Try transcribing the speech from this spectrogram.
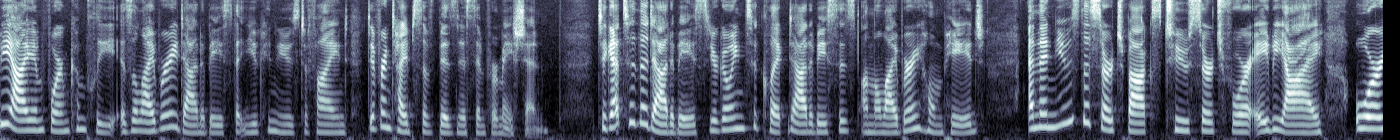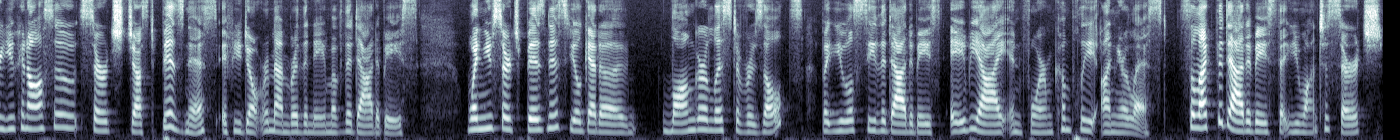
ABI Inform Complete is a library database that you can use to find different types of business information. To get to the database, you're going to click Databases on the library homepage and then use the search box to search for ABI, or you can also search just business if you don't remember the name of the database. When you search business, you'll get a longer list of results, but you will see the database ABI Inform Complete on your list. Select the database that you want to search,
